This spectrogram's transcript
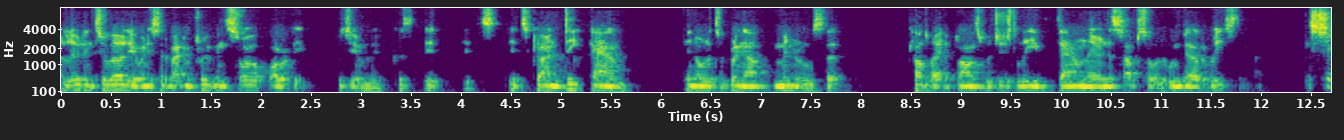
alluding to earlier when you said about improving soil quality, presumably, because it, it's it's going deep down in order to bring up minerals that cultivated plants would just leave down there in the subsoil. It wouldn't be able to reach them. So,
